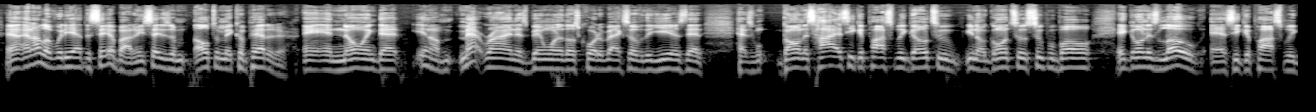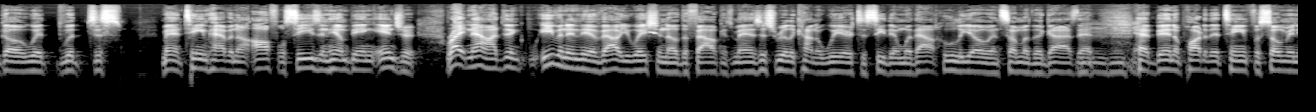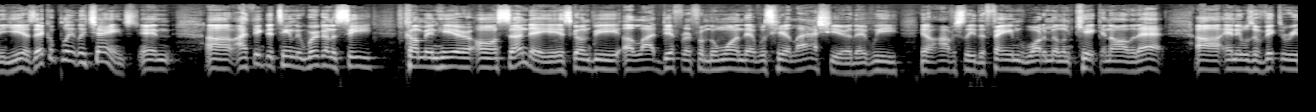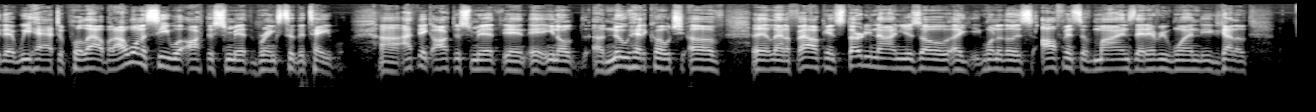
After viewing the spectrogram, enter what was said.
And and I love what he had to say about it. He says he's an ultimate competitor, and and knowing that you know Matt Ryan has been one of those quarterbacks over the years that has gone as high as he could possibly go to, you know, going to a Super Bowl, and going as low as he could possibly go with with just. Man, team having an awful season, him being injured. Right now, I think even in the evaluation of the Falcons, man, it's just really kind of weird to see them without Julio and some of the guys that had been a part of the team for so many years. They're completely changed. And uh, I think the team that we're going to see come in here on Sunday is going to be a lot different from the one that was here last year. That we, you know, obviously the famed watermelon kick and all of that. Uh, and it was a victory that we had to pull out. But I want to see what Arthur Smith brings to the table. Uh, I think Arthur Smith, and, and, you know, a new head coach of the Atlanta Falcons, 39 years old, uh, one of those offensive minds that everyone kind of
